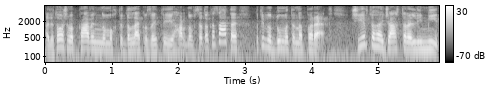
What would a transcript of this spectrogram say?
А для того, щоб правильно могти далеко зайти і гарно все доказати, потрібно думати наперед. Чи є в цього аджастера ліміт?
